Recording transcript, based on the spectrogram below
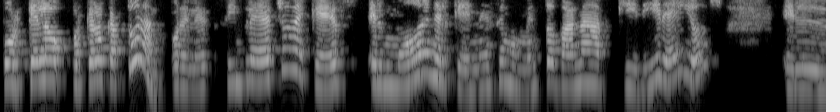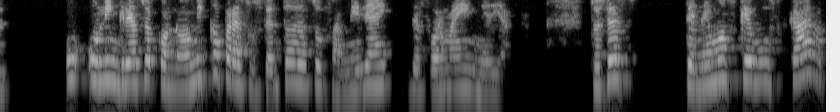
¿Por qué, lo, ¿Por qué lo capturan? Por el simple hecho de que es el modo en el que en ese momento van a adquirir ellos el un ingreso económico para el sustento de su familia de forma inmediata. Entonces, tenemos que buscar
